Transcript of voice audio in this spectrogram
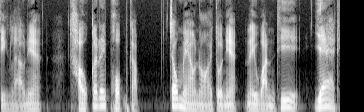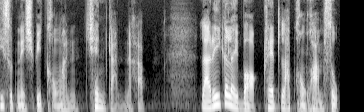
ริง ๆ แล้วเนี่ย เขาก็ได้พบกับเจ้าแมวน้อยตัวนี้ในวันที่แย่ที่สุดในชีวิตของมันเช่นกันนะครับ ลารี่ก็เลยบอกเคล็ดลับของความสุข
